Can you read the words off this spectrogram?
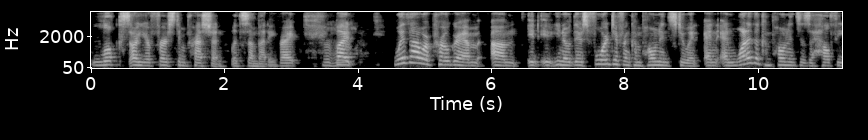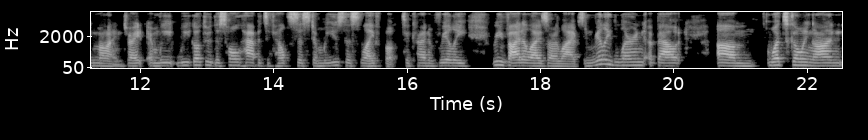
looks are your first impression with somebody, right? hmm But with our program, um, it, it you know, there's four different components to it, and and one of the components is a healthy mind, right? And we we go through this whole habits of health system. We use this life book to kind of really revitalize our lives and really learn about um what's going on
